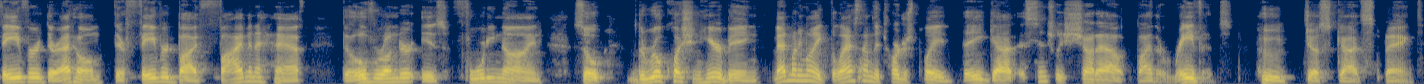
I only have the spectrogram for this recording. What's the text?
favored. They're at home. They're favored by five and a half. The over under is 49. So the real question here being Mad Money Mike, the last time the Chargers played, they got essentially shut out by the Ravens, who just got spanked.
